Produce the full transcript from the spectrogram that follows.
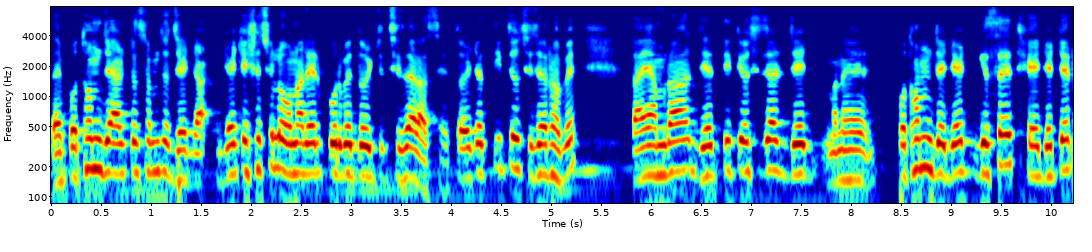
তাই প্রথম যে আল্ট্রাসোনোতে যে ডেট এসেছিল, ওনার এর পূর্বে দুইটি সিজার আছে। তো এটা তৃতীয় সিজার হবে। তাই আমরা যে তৃতীয় সিজার যে মানে প্রথম যে ডেট গেছে, সেই ডেটের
